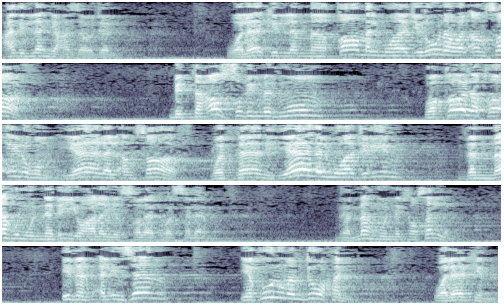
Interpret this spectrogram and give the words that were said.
عن الله عز وجل. ولكن لما قام المهاجرون والأنصار بالتعصب المذموم وقال قائلهم يا للأنصار والثاني يا للمهاجرين ذمهم النبي عليه الصلاة والسلام. ذمهم النبي صلى الله عليه وسلم. إذن الإنسان يكون ممدوحا ولكن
